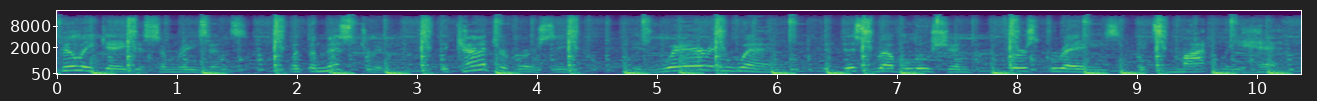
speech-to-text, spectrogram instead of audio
Billy gave you some reasons, but the mystery, the controversy, is where and when this revolution first raise its motley head?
